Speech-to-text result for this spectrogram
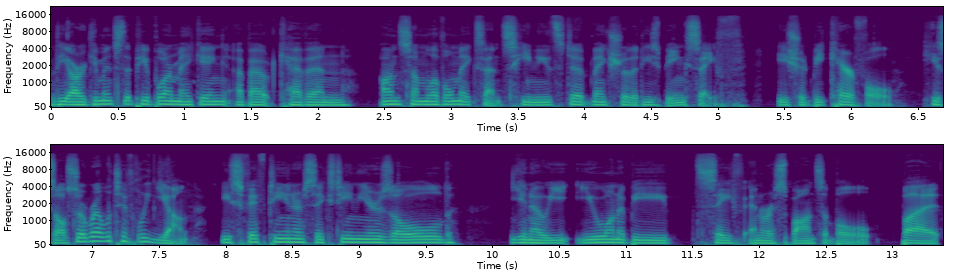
the arguments that people are making about Kevin on some level make sense. He needs to make sure that he's being safe. He should be careful. He's also relatively young. He's 15 or 16 years old you know, y- you want to be safe and responsible, but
